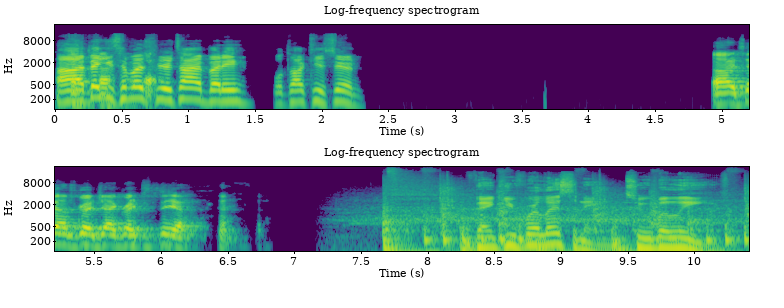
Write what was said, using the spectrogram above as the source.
uh, thank you so much for your time, buddy. We'll talk to you soon. All right, sounds great, Jack. Great to see you. Thank you for listening to Bleav.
